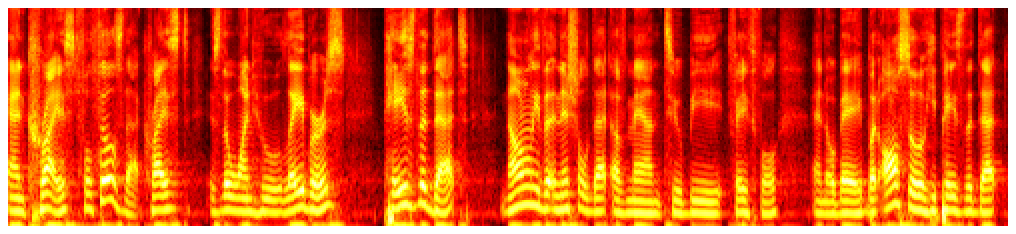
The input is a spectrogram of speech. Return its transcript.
And Christ fulfills that. Christ is the one who labors, pays the debt, not only the initial debt of man to be faithful and obey, but also he pays the debt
